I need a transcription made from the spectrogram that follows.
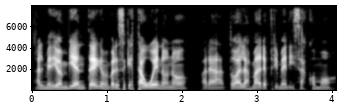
al medio ambiente, que me parece que está bueno, ¿no? Para todas las madres primerizas como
